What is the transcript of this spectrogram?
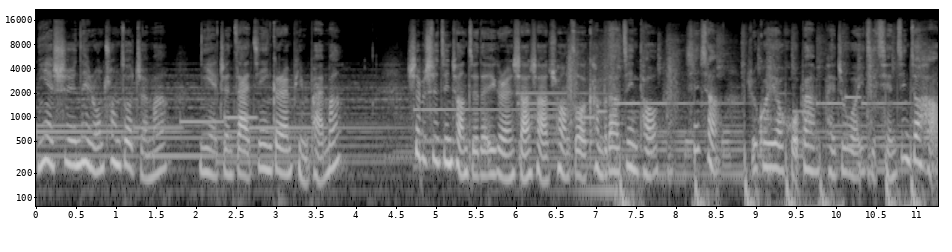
你也是内容创作者吗？你也正在经营个人品牌吗？是不是经常觉得一个人傻傻创作看不到尽头，心想如果有伙伴陪着我一起前进就好？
